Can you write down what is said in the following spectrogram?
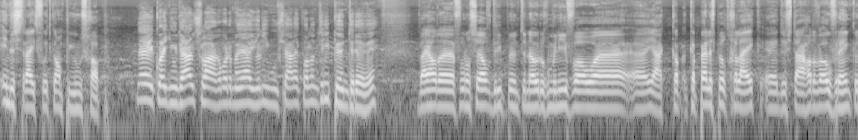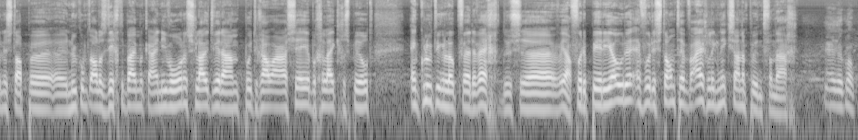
in de strijd voor het kampioenschap. Nee, ik weet niet hoe de uitslagen worden, maar ja, jullie moesten eigenlijk wel een drie punten hebben. Wij hadden voor onszelf drie punten nodig om in ieder geval, uh, ja, Capelle speelt gelijk, uh, dus daar hadden we overheen kunnen stappen. nu komt alles dichter bij elkaar. Nieuwe Hoorn sluit weer aan, Portugal ARC hebben gelijk gespeeld en Kloeting loopt verder weg. Dus ja, voor de periode en voor de stand hebben we eigenlijk niks aan een punt vandaag. Nee, dat klopt.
